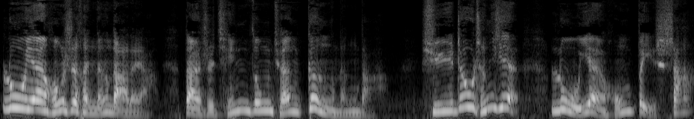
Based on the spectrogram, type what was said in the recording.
陆彦宏是很能打的呀，但是秦宗权更能打。许州城陷，陆彦宏被杀。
